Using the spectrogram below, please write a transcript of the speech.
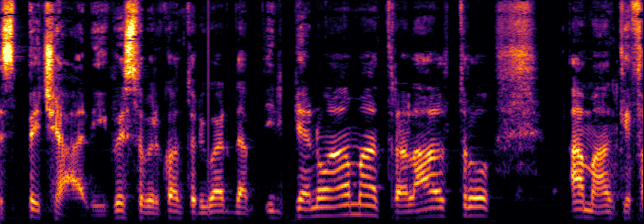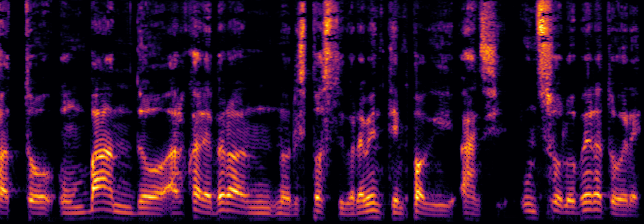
speciali. Questo per quanto riguarda il piano AMA, tra l'altro Ama ha anche fatto un bando al quale però hanno risposto veramente in pochi, anzi un solo operatore,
